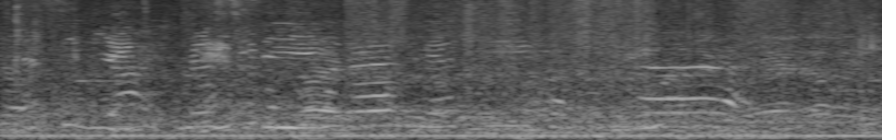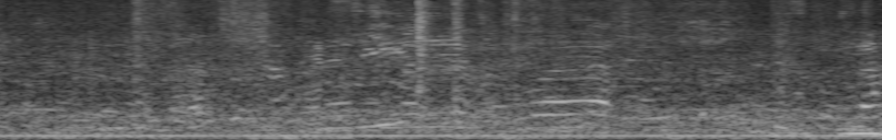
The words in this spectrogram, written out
Merci bien. Merci. Merci. Merci. Merci. Ah,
